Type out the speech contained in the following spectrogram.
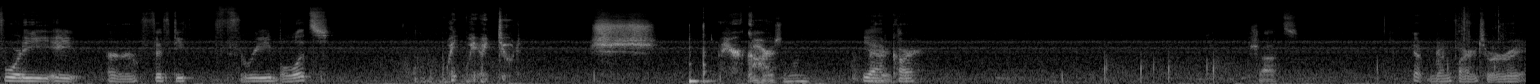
forty-eight or fifty-three bullets. Wait, wait, wait, dude. Shh. I hear a car. One. Yeah, hear it car. Shots. Yep, gunfire to our right.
